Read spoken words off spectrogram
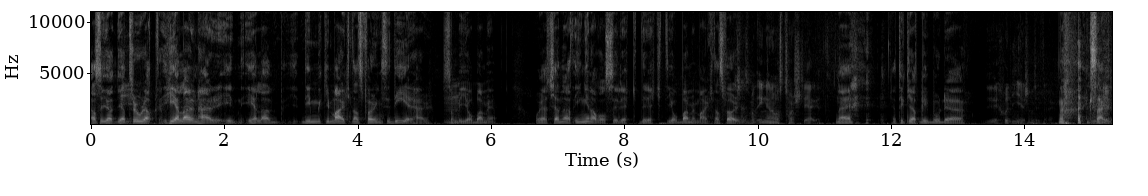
Alltså jag, jag tror att hela den här, hela, det är mycket marknadsföringsidéer här som Mm. vi jobbar med. Och jag känner att ingen av oss direkt, direkt jobbar med Det marknadsföring. känns som att ingen av oss tar steget. Nej, jag tycker att vi borde, Det är genier som sitter där. Exakt.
